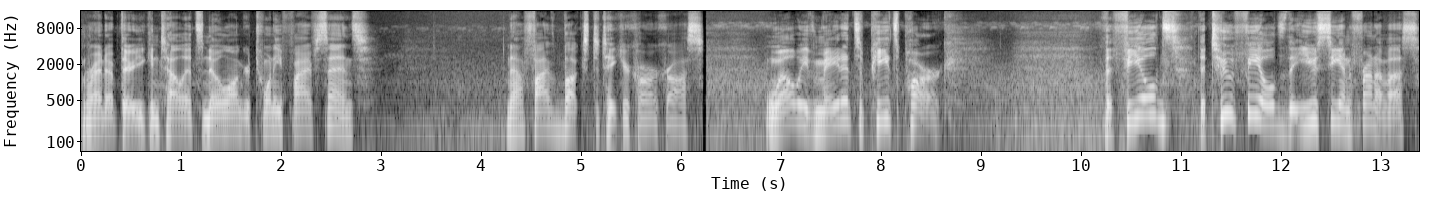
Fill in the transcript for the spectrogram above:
Right up there you can tell it's no longer 25 cents. Now five bucks to take your car across. Well, we've made it to Pete's Park. The fields, the two fields that you see in front of us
